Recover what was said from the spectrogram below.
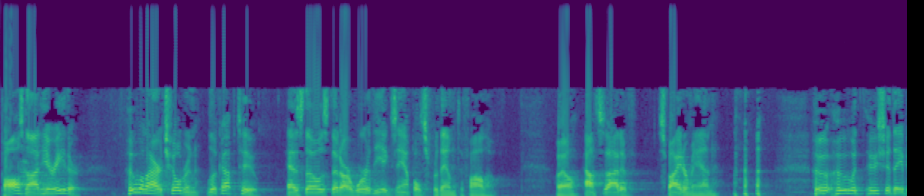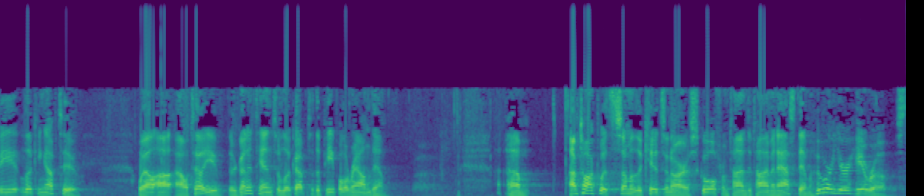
Paul's not here either. Who will our children look up to as those that are worthy examples for them to follow? Well, outside of Spider-Man, Who who would, who should they be looking up to? Well, I'll, I'll tell you, they're going to tend to look up to the people around them. Um, I've talked with some of the kids in our school from time to time and asked them, who are your heroes?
